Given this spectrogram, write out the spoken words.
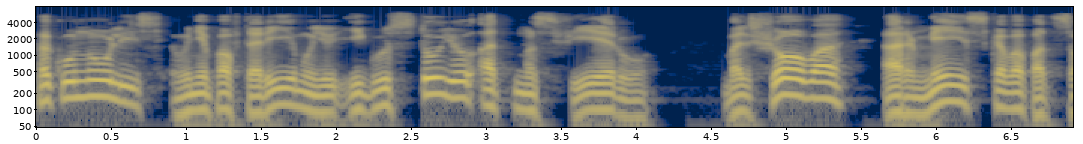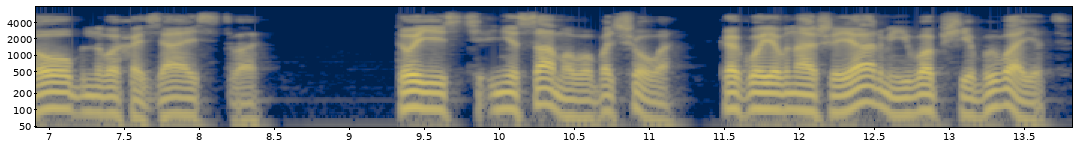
окунулись в неповторимую и густую атмосферу большого армейского подсобного хозяйства, то есть не самого большого, какое в нашей армии вообще бывает.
